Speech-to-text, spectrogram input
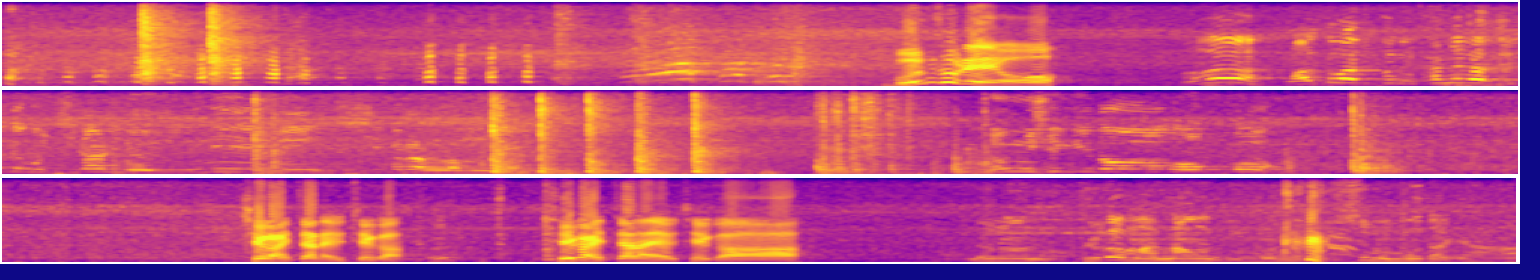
뭔 소리예요? 어 가지고 있는 카메라 들이대고 지랄이야 이니 시발할 놈 정식이도 없고 제가 있잖아요, 제가. 응? 제가 있잖아요, 제가. 너는 들어가면 안 나오는데 뭐 있으면 못하냐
